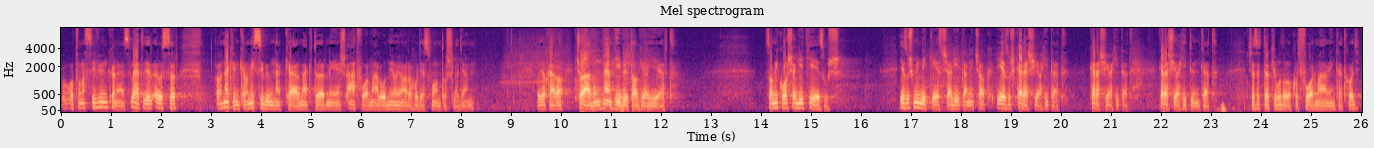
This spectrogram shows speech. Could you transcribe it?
Ott van a szívünkön ez? Lehet, hogy először nekünk kell, a mi szívünknek kell megtörni és átformálódni olyanra, hogy ez fontos legyen. Vagy akár a családunk nem hívő tagjaiért. Szóval mikor segít Jézus? Jézus mindig kész segíteni, csak Jézus keresi a hitet. Keresi a hitet. Keresi a hitünket. És ez egy tök jó dolog, hogy formál minket, hogy,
